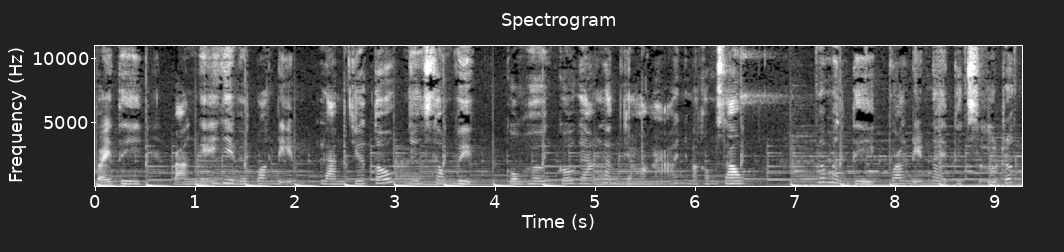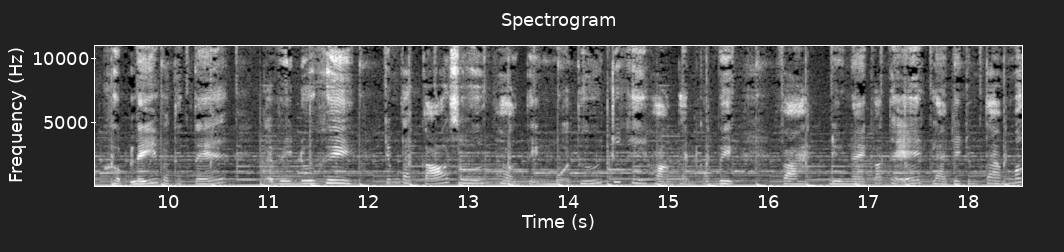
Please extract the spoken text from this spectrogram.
Vậy thì bạn nghĩ gì về quan điểm làm chưa tốt nhưng xong việc còn hơn cố gắng làm cho hoàn hảo nhưng mà không xong? Với mình thì quan điểm này thực sự rất hợp lý và thực tế. Bởi vì đôi khi chúng ta có xu hướng hoàn thiện mọi thứ trước khi hoàn thành công việc. Và điều này có thể làm cho chúng ta mất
